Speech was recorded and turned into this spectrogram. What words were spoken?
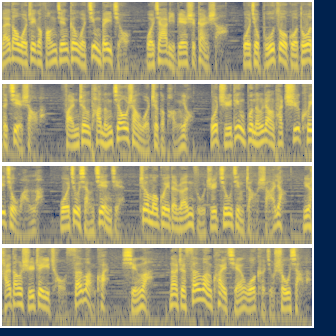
来到我这个房间跟我敬杯酒。我家里边是干啥，我就不做过多的介绍了。反正她能交上我这个朋友，我指定不能让他吃亏就完了。我就想见见这么贵的软组织究竟长啥样。女孩当时这一瞅，三万块，行啊，那这三万块钱我可就收下了。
